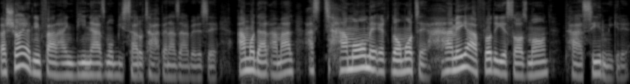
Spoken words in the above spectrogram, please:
و شاید این فرهنگ بی نظم و بی سر و ته به نظر برسه اما در عمل از تمام اقدامات همه افراد یه سازمان تأثیر می‌گیره.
